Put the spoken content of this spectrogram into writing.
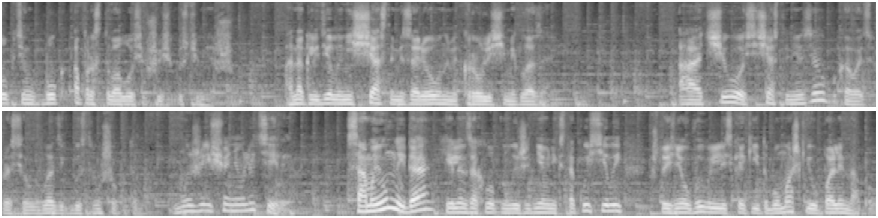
локтем в бок опростоволосившуюся костюмершу. Она глядела несчастными зареванными кроличьими глазами. «А чего, сейчас-то нельзя упаковать?» – спросил Владик быстрым шепотом. «Мы же еще не улетели». «Самый умный, да?» Хелен захлопнула ежедневник с такой силой, что из него вывалились какие-то бумажки и упали на пол.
